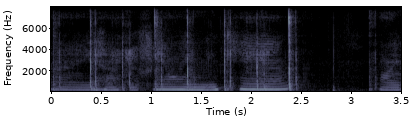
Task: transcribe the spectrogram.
I have a feeling you can't. I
